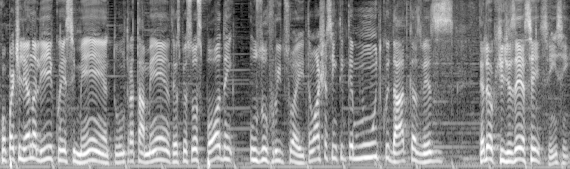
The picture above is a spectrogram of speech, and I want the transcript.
compartilhando ali conhecimento, um tratamento, e as pessoas podem usufruir disso aí. Então, eu acho assim que tem que ter muito cuidado, que às vezes. Entendeu o que quis dizer assim? Sim, sim.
